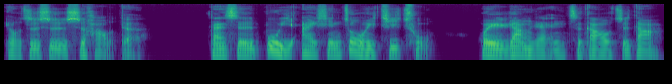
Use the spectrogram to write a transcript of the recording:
有知识是好的，但是不以爱心作为基础，会让人自高自大，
